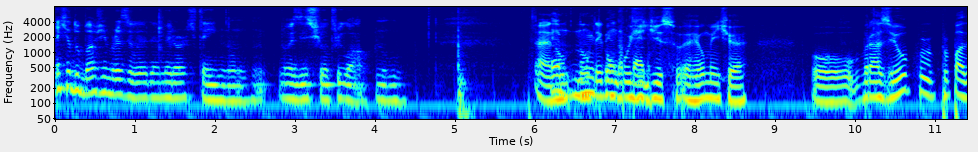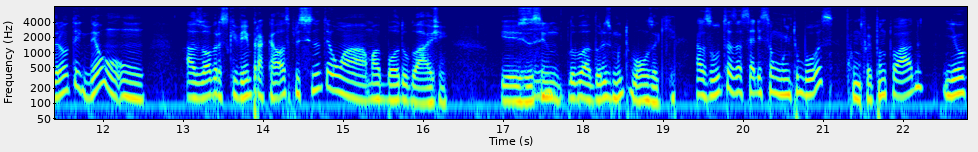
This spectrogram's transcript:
É que a dublagem brasileira é a melhor que tem, não, não existe outro igual. Não... É, É não, não tem como fugir adaptado. disso. É, realmente é. O Brasil, por, por padrão, tem que ter um, um- As obras que vêm pra cá, elas precisam ter uma, uma boa dublagem. E existem Sim. dubladores muito bons aqui. As lutas da série são muito boas, como foi pontuado. E eu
